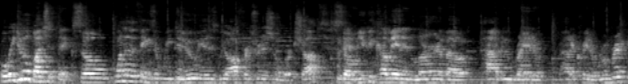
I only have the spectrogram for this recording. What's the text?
Well, we do a bunch of things. So one of the things that we do is we offer traditional workshops. So you can come in and learn about how to write a, how to create a rubric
